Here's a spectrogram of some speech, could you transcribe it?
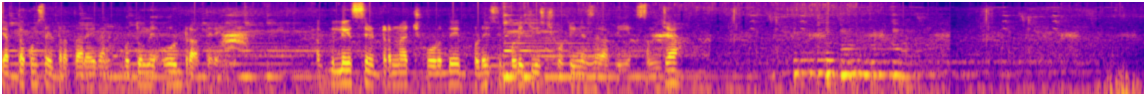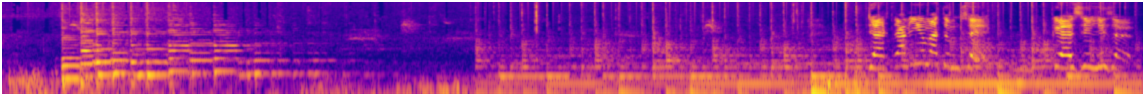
जब तक उनसे डरता रहेगा वो तुम्हें और डराते रहेंगे। अगले से डरना छोड़ दे बड़े से बड़ी चीज़ छोटी नज़र आती है समझा? डरता नहीं मैं तुमसे? कैसी लिजर?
